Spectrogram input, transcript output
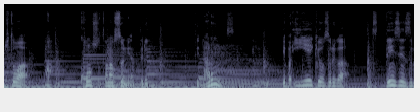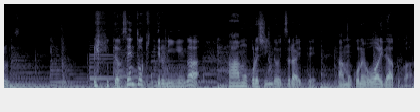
人はあこの人楽しそうにやってるってなるんですよ。やっぱいい影響それが伝染するんですよ。だから先頭切ってる人間が、ああ、もうこれしんどい、辛いって、あもうこの終わりだとか、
